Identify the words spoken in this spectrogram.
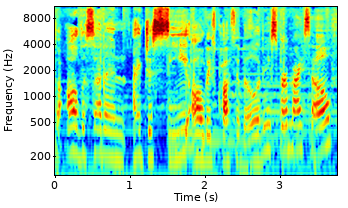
But all of a sudden, I just see all these possibilities for myself.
